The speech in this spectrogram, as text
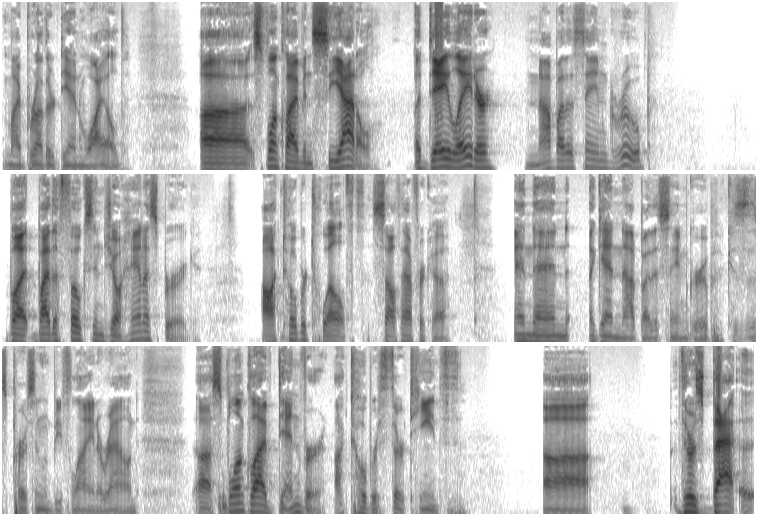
my brother Dan Wild uh, Splunk Live in Seattle. A day later, not by the same group, but by the folks in Johannesburg, October 12th, South Africa. And then again, not by the same group because this person would be flying around. Uh, Splunk Live Denver, October 13th. Uh, there's back uh,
